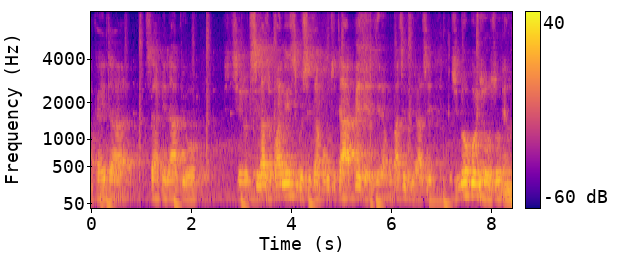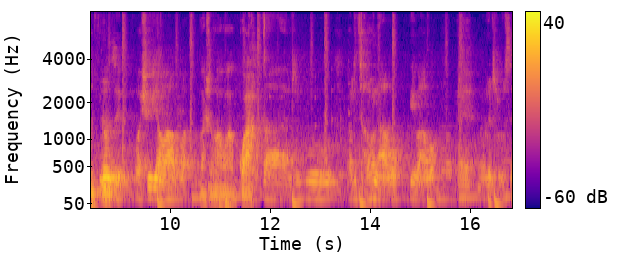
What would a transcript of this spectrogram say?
akaita seapidapiwo chero tisingazokwanisi kusvika pokuti tapedzenzera kubatsiridzira asi zvidoko izvozvo zvinonzi washuya wagwa. Vashoma wagwa. Ndiri kuvatidzawo navo ivavo eh, red rose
